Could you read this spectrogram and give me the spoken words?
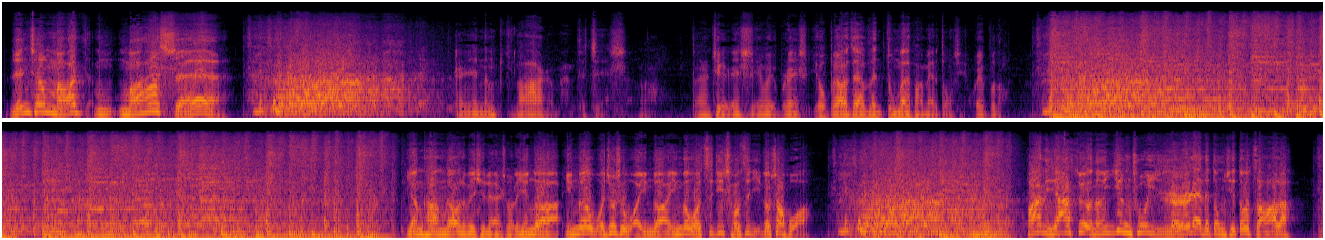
人称麻麻神，跟人能比那个吗？这真是啊！当然，这个人是谁我也不认识，以后不要再问动漫方面的东西，我也不知道。杨康在我的微信里面说了：“英哥，英哥，我就是我，英哥，英哥，我自己瞅自己都上火，把你家所有能映出人来的东西都砸了。”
